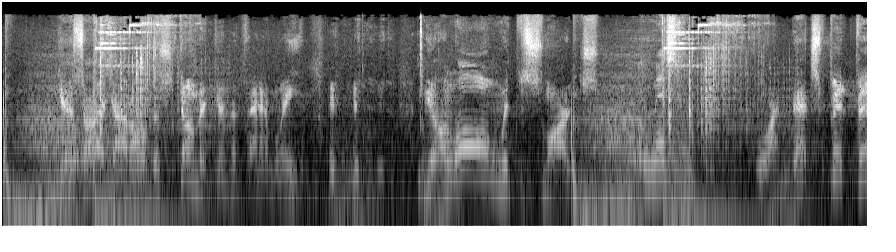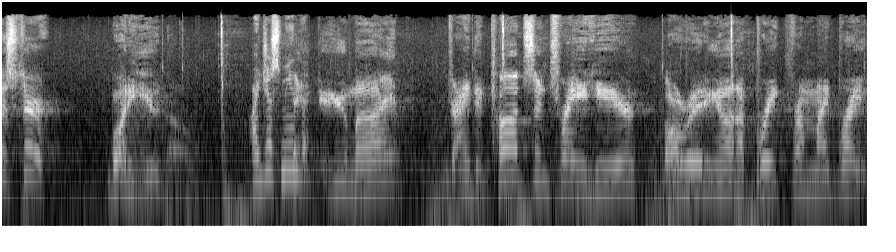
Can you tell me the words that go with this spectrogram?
Guess I got all the stomach in the family. Along with the smarts. You miss him. What, that spit-fister? What do you know? I just mean Hey, that... do you mind? Trying to concentrate here, already on a break from my break.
